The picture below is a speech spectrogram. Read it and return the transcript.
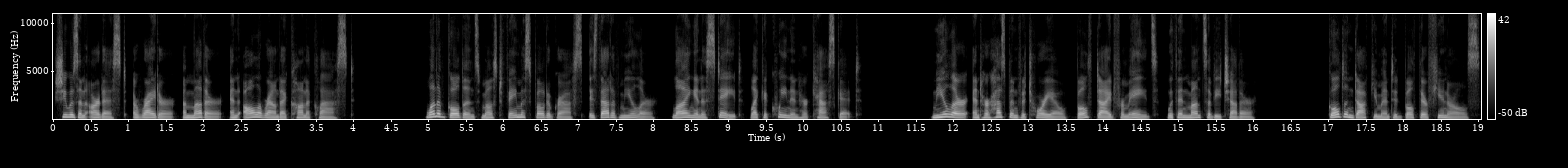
She was an artist, a writer, a mother, and all around iconoclast. One of Goldin's most famous photographs is that of Mueller, lying in a state like a queen in her casket. Mueller and her husband Vittorio both died from AIDS within months of each other. Goldin documented both their funerals.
